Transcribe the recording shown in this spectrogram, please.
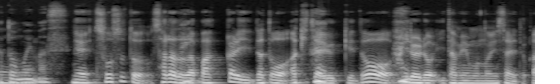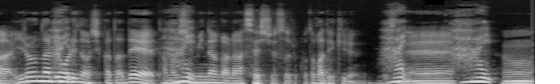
かと思います。ね、そうすると、サラダばっかりだと飽きちゃうけど、はいい、ろいろ炒め物にしたりとか、いろんな料理の仕方で楽しみながら摂取することができるんですね。はい。うん。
